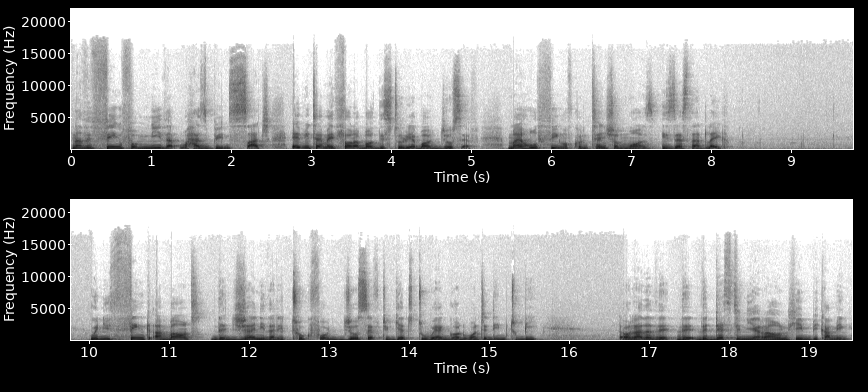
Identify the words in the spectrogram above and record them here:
Now, the thing for me that has been such, every time I thought about this story about Joseph, my whole thing of contention was, is just that, like, when you think about the journey that it took for Joseph to get to where God wanted him to be, or rather the, the, the destiny around him becoming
